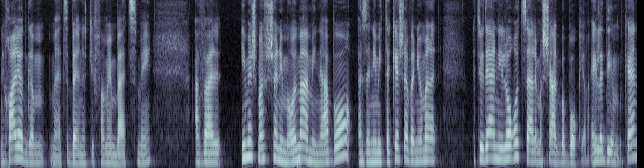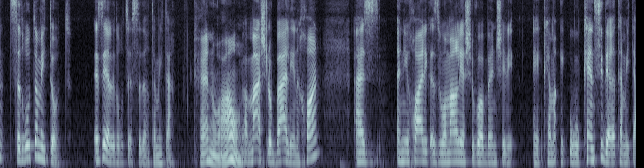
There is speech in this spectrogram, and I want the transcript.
אני יכולה להיות גם מעצבנת לפעמים בעצמי, אבל אם יש משהו שאני מאוד מאמינה בו, אז אני מתעקשת ואני אומרת, אתה יודע, אני לא רוצה למשל בבוקר, הילדים, כן? סדרו את המיטות. איזה ילד רוצה לסדר את המיטה? כן, וואו. ממש לא בא לי, נכון? אז אני יכולה, אז הוא אמר לי השבוע הבן שלי, הוא כן סידר את המיטה.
